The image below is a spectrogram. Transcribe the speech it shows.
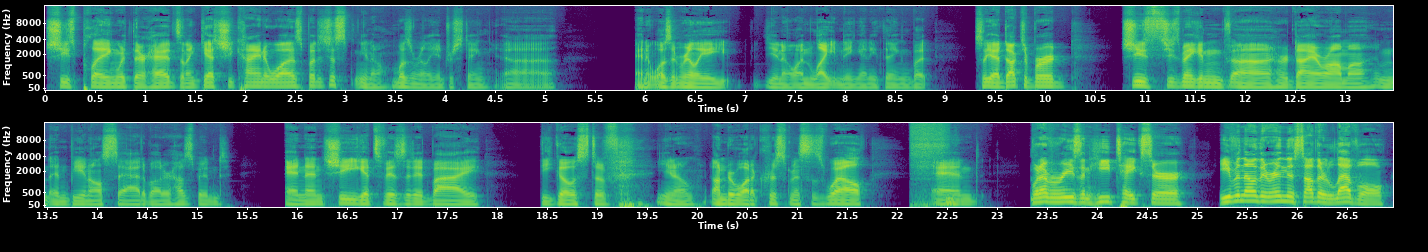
she's playing with their heads and I guess she kind of was, but it's just, you know, wasn't really interesting. Uh and it wasn't really, you know, enlightening anything, but so yeah, Dr. Bird she's she's making uh, her diorama and, and being all sad about her husband, and then she gets visited by the ghost of you know underwater Christmas as well, and whatever reason he takes her, even though they're in this other level,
